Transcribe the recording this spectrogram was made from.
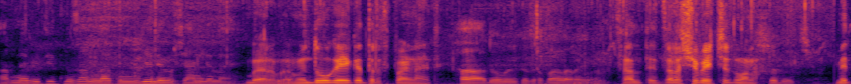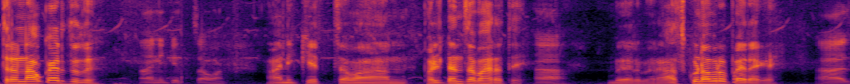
हरण्या बी आणला आपण गेल्या वर्षी आणलेला आहे. बरं बरं. मग दोघं एकत्रच पळणार आहेत हा दोघं एकत्र पाळणार आहे. चालतंय. चला शुभेच्छा तुम्हाला. शुभेच्छा. मित्र नाव काय रे तुझं? अनिकेत चव्हाण. अनिकेत चव्हाण. फलटणचा भारत आहे. हा. बरं बरं. आज कुणाबरोबर पायरा काय? आज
